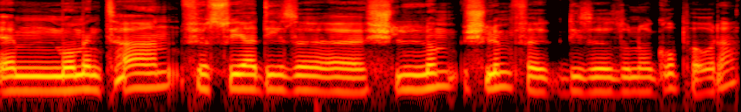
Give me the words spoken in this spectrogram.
Ähm, momentan führst du ja diese äh, Schlümpfe, diese so eine Gruppe, oder?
